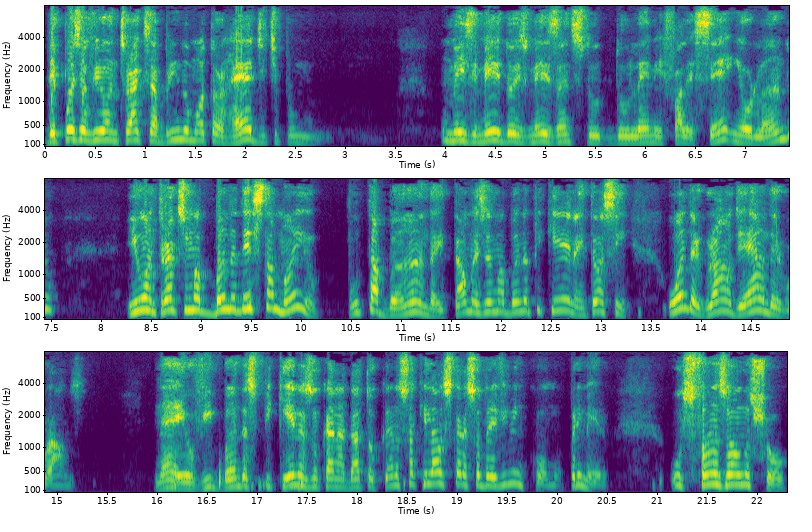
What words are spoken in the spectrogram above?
Depois eu vi o Anthrax abrindo o Motorhead, tipo um, mês e meio, dois meses antes do, do Leme falecer, em Orlando. E o Anthrax, uma banda desse tamanho, puta banda e tal, mas é uma banda pequena. Então, assim, o underground é underground. Né? Eu vi bandas pequenas no Canadá tocando, só que lá os caras sobrevivem como? Primeiro, os fãs vão no show.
